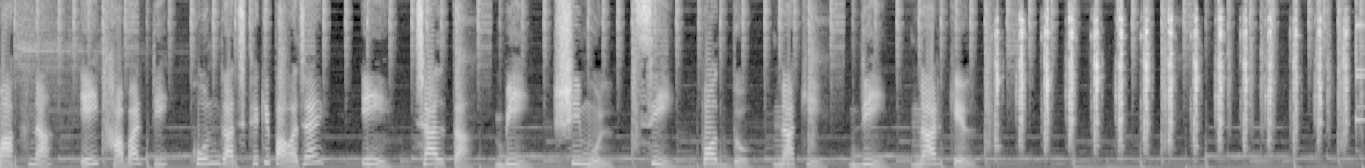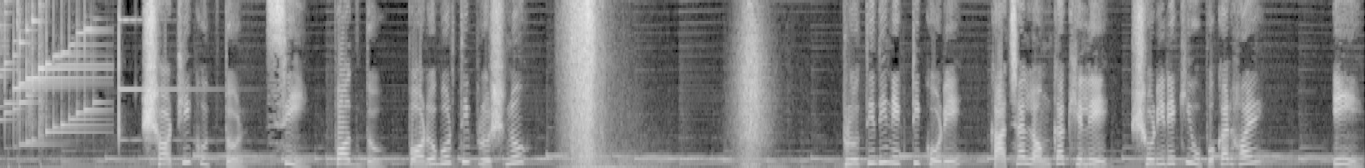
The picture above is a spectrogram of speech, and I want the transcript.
মাখনা, এই খাবারটি কোন গাছ থেকে পাওয়া যায়? এ. চালতা, বি. শিমুল, সি. পদ্ম, নাকি ডি. নারকেল? সঠিক উত্তর, সি. পদ্ম। পরবর্তী প্রশ্ন। প্রতিদিন একটি করে কাঁচা লঙ্কা খেলে শরীরে কি উপকার হয়? এ,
